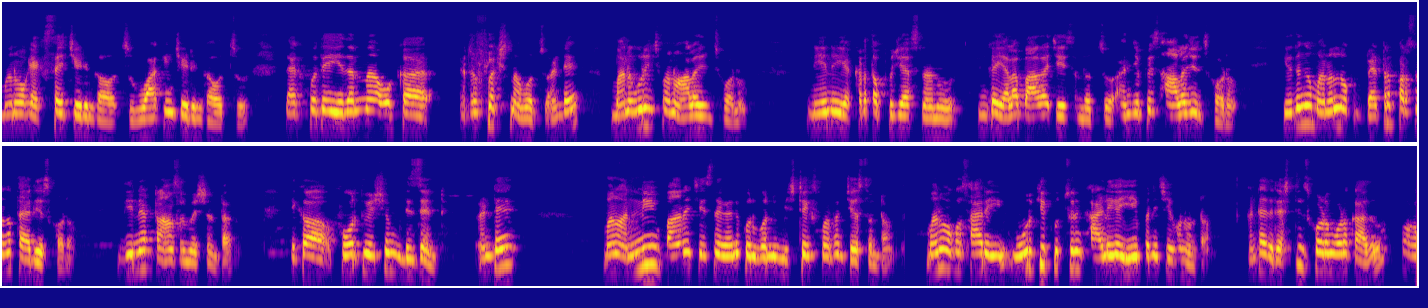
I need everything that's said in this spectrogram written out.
మనం ఒక ఎక్సర్సైజ్ చేయడం కావచ్చు వాకింగ్ చేయడం కావచ్చు లేకపోతే ఏదన్నా ఒక రిఫ్లెక్షన్ అవ్వచ్చు. అంటే మన గురించి మనం ఆలోచించుకోవడం. నేను ఎక్కడ తప్పు చేస్తున్నాను ఇంకా ఎలా బాగా చేసి ఉండొచ్చు అని చెప్పేసి ఆలోచించుకోవడం. ఈ విధంగా మనల్ని ఒక బెటర్ పర్సన్గా తయారు చేసుకోవడం. దీన్నే ట్రాన్స్ఫర్మేషన్ అంటారు. ఇక ఫోర్త్ విషయం డిజెంట్ అంటే మనం అన్ని బాగానే చేసినా కానీ కొన్ని కొన్ని మిస్టేక్స్ మాత్రం చేస్తుంటాం. మనం ఒకసారి ఊరికి కూర్చొని ఖాళీగా ఏ పని చేయకుండా ఉంటాం. అంటే అది రెస్ట్ తీసుకోవడం కూడా కాదు ఒక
